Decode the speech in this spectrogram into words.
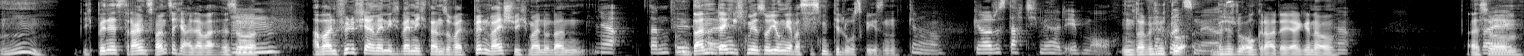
hm, ich bin jetzt 23, Alter, aber- also, aber in fünf Jahren, wenn ich, wenn ich dann soweit bin, weißt du, wie ich meine, und dann Ja, dann und dann halt. denke ich mir so, Junge, was ist mit dir los gewesen? Genau. Genau, das dachte ich mir halt eben auch. Und da bist du, bist du auch gerade, ja, genau. Ja. Also, wenn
